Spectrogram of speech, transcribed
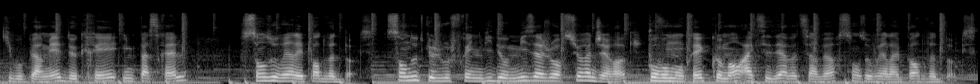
qui vous permet de créer une passerelle sans ouvrir les portes de votre box. Sans doute que je vous ferai une vidéo mise à jour sur ngrok pour vous montrer comment accéder à votre serveur sans ouvrir la porte de votre box.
